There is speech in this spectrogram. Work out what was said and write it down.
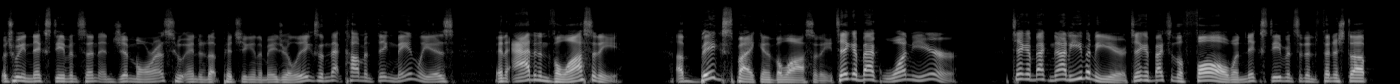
between nick stevenson and jim morris who ended up pitching in the major leagues and that common thing mainly is an add in velocity a big spike in velocity. Take it back one year. Take it back not even a year. Take it back to the fall when nick stevenson had finished up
